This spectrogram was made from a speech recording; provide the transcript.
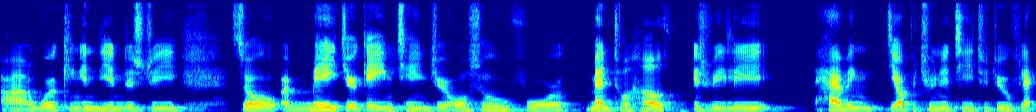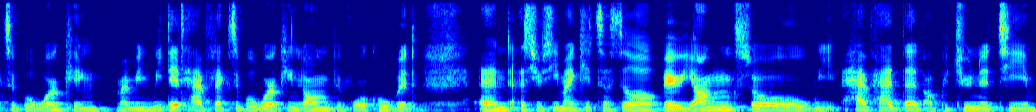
uh, working in the industry. So a major game changer also for mental health is really having the opportunity to do flexible working. I mean, we did have flexible working long before COVID. And as you see, my kids are still very young. So we have had that opportunity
